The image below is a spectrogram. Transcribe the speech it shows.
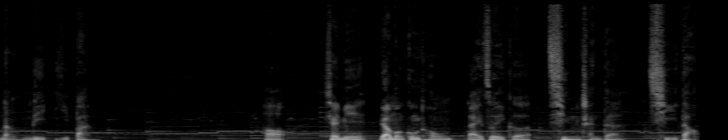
能力一般。好，下面让我们共同来做一个清晨的祈祷。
